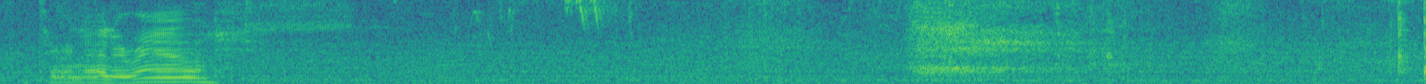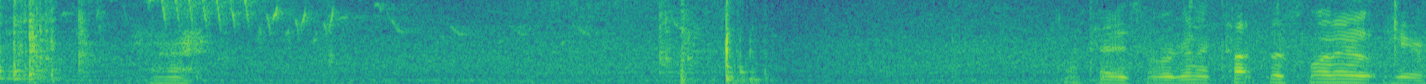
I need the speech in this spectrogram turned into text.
So turn that around. All right. Okay, so we're going to cut this one out here.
